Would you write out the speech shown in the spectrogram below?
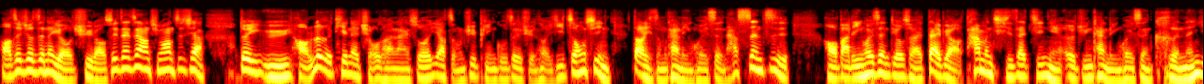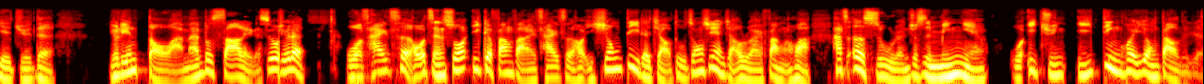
哦，这就真的有趣了。所以在这样情况之下，对于好乐天的球团来说，要怎么去评估这个选手，以及中信到底怎么看林辉胜？他甚至好把林辉胜丢出来，代表他们其实在今年二军看林辉胜，可能也觉得有点抖啊，蛮不 solid 的。所以我觉得，我猜测，我只能说一个方法来猜测哈，以兄弟的角度、中心的角度来放的话，他是二十五人，就是明年。我一军一定会用到的人，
